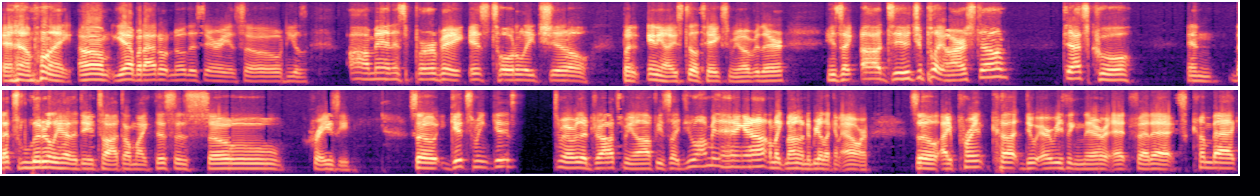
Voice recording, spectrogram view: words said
And I'm like, um, yeah, but I don't know this area. So he goes, Oh man, it's Burbank. It's totally chill. But anyhow, he still takes me over there. He's like, Oh, dude, you play Hearthstone? That's cool. And that's literally how the dude talked. I'm like, this is so crazy. So gets me gets me over there, drops me off. He's like, "Do you want me to hang out?" I'm like, "No, I'm gonna be like an hour." So I print, cut, do everything there at FedEx. Come back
